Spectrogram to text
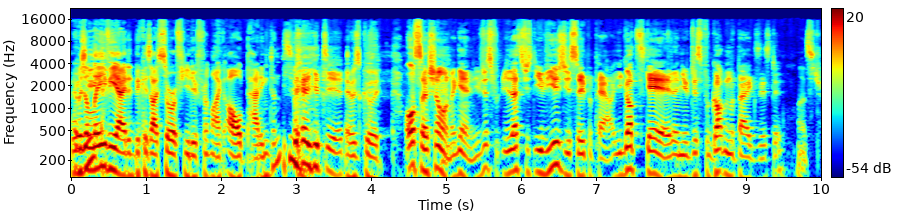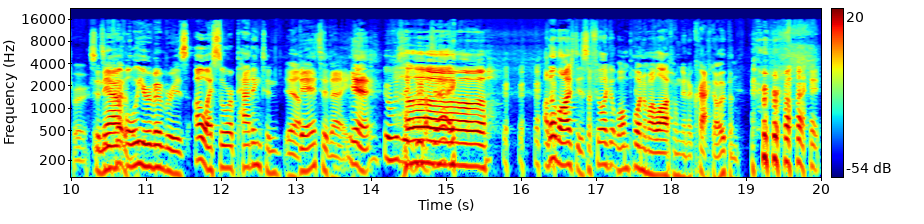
It was alleviated because I saw a few different like old Paddingtons. yeah, you did. It was good. Also, Sean, again, you just that's just you've used your superpower. You got scared and you've just forgotten that they existed. That's true. So now all you remember is, oh, I saw a Paddington Yeah. bear today. Yeah. It was a good day. Uh, I don't like this. I feel like at one point in my life I'm going to crack open. right.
